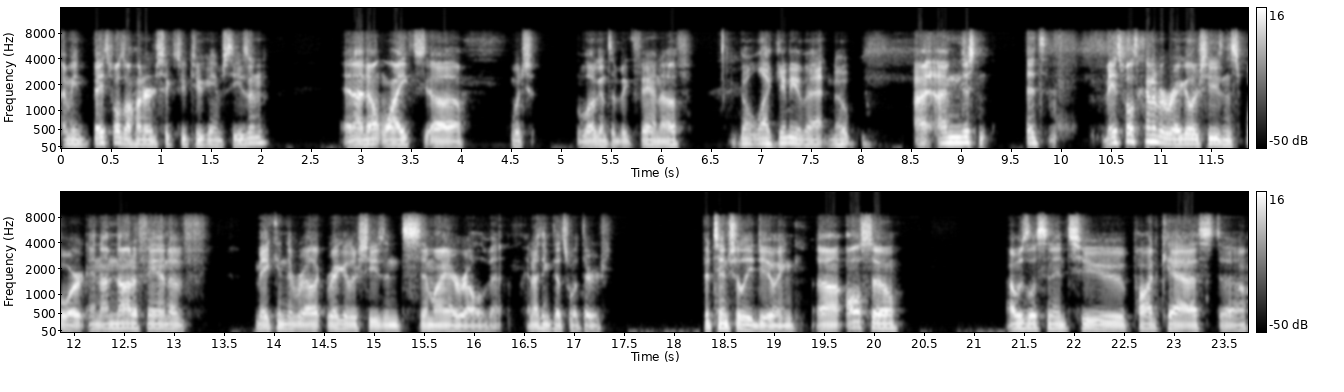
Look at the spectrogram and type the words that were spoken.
I mean, baseball's a 162 game season, and I don't like, uh, which Logan's a big fan of. Don't like any of that. Nope. I, I'm just, it's, baseball's kind of a regular season sport, and I'm not a fan of making the re- regular season semi irrelevant. And I think that's what they're potentially doing. Uh, also, I was listening to podcast uh,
